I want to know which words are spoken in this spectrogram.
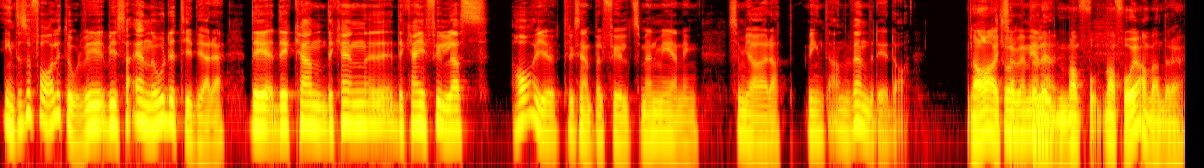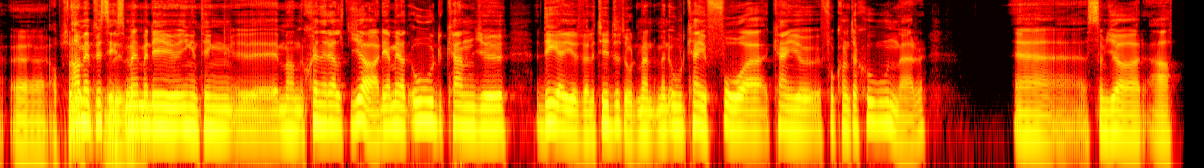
inte så farligt ord, vi, vi sa n-ordet tidigare, det, det, kan, det, kan, det kan ju fyllas, har ju till exempel fyllts med en mening som gör att vi inte använder det idag. Ja, Förstår exakt. Eller, man, får, man får ju använda det. Eh, absolut. Ja, men precis. Det Men, men det är ju ingenting eh, man generellt gör. Jag menar att ord kan ju, det är ju ett väldigt tydligt ord, men, men ord kan ju få, kan ju få konnotationer eh, som gör att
